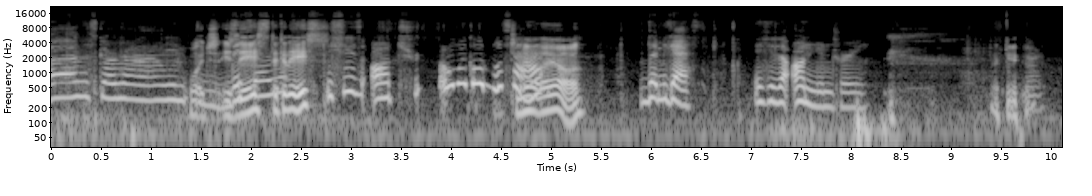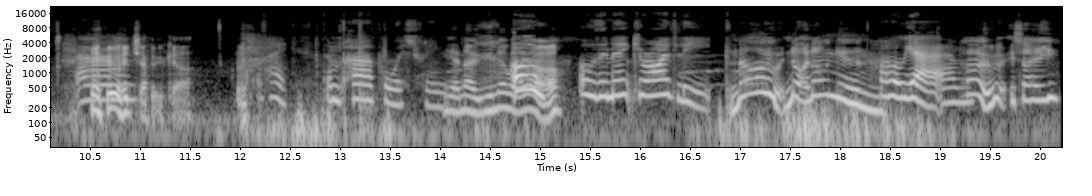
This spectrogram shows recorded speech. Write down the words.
Uh, let's go around. What is this this? Look at this. This is our tree. Oh my god, what's Do you know what that? they are? Let me guess. This is an onion tree. No. You're a Um, joker. okay, them purplish things. Yeah, no, you know what Oh. they are. Oh, they make your eyes leak. No, not an onion. Oh yeah. Um, No, it's a.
